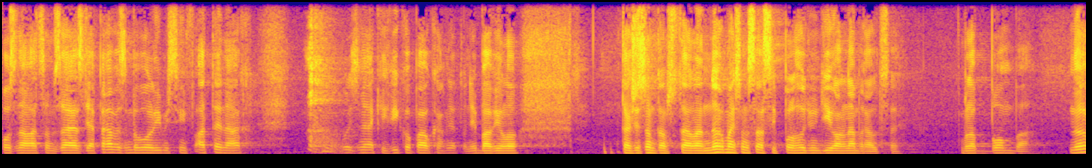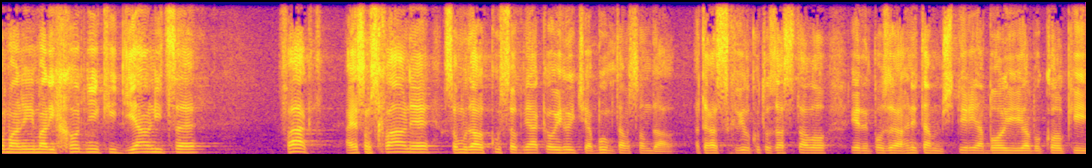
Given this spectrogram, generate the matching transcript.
poznávacom zájazde. A práve sme boli, myslím, v Atenách. Boli sme v nejakých vykopávkach, mňa to nebavilo. Takže som tam stál a normálne som sa asi pol hodinu díval na mravce. Bola bomba. Normálne mali chodníky, diálnice. Fakt. A ja som schválne, som mu dal kúsok nejakého ihličia, bum, tam som dal. A teraz chvíľku to zastalo, jeden pozera, hneď tam štyria boli, alebo koľky,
